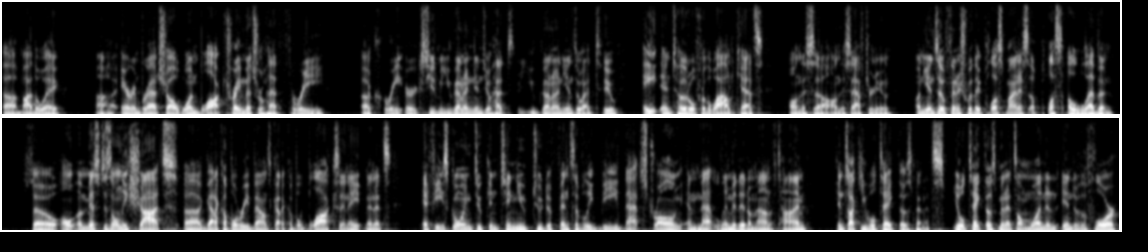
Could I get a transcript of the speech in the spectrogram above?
Uh, by the way, uh, Aaron Bradshaw one block. Tre Mitchell had three. Uh, Kareem, or excuse me, Ugonna Onyenso had Ugonna Onyenso had two. Eight in total for the Wildcats on this uh, on this afternoon. Onyenso finished with a plus minus of plus 11. So uh, missed his only shot, uh, got a couple rebounds, got a couple blocks in eight minutes. If he's going to continue to defensively be that strong in that limited amount of time, Kentucky will take those minutes. You'll take those minutes on one end of the floor.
